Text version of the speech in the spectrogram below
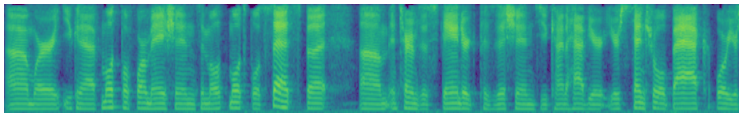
um, where you can have multiple formations and mul- multiple sets, but um, in terms of standard positions, you kind of have your, your central back or your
